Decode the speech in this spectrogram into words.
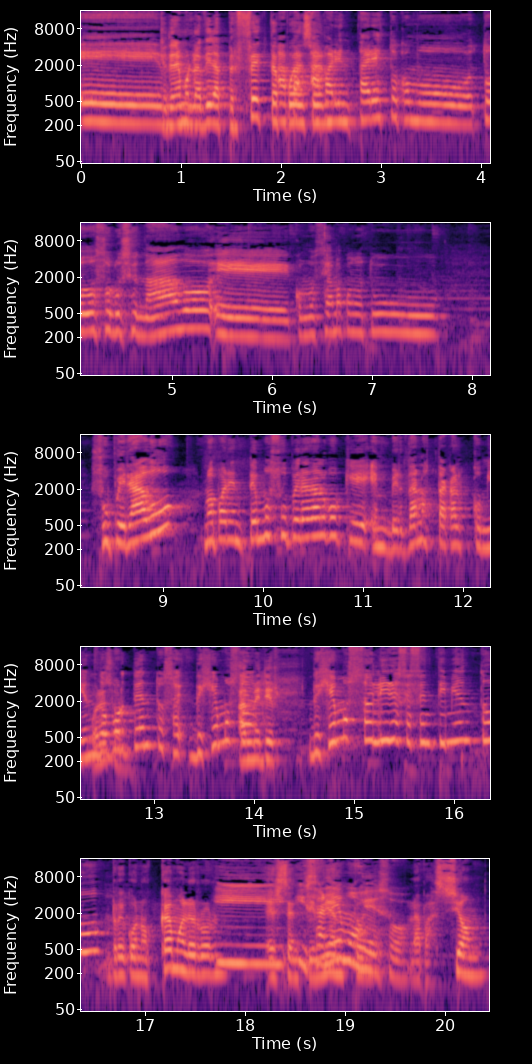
Eh, Que tenemos las vidas perfectas, puede ser. Aparentar esto como todo solucionado. Eh, ¿Cómo se llama cuando tú. superado? No aparentemos superar algo que en verdad nos está calcomiendo Por dentro. O sea, dejemos, sal- Admitir. dejemos salir ese sentimiento. reconozcamos el error, Y- el y sentimiento, sanemos eso. la pasión,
